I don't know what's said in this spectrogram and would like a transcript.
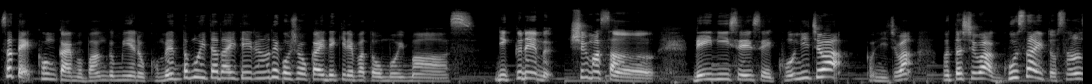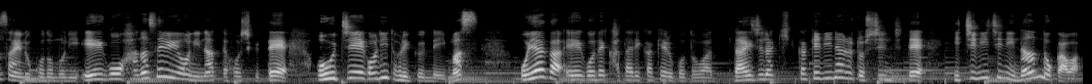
さて、今回も番組へのコメントもいただいているのでご紹介できればと思います。ニックネーム、シュマさん。レイニー先生、こんにちは。こんにちは。私は5歳と3歳の子供に英語を話せるようになってほしくて、おうち英語に取り組んでいます。親が英語で語りかけることは大事なきっかけになると信じて1日に何度かは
